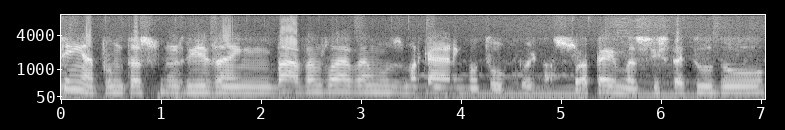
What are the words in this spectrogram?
Sim, há promotores que nos dizem, vá, vamos lá, vamos marcar em outubro. E nós, ok, mas isto é tudo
